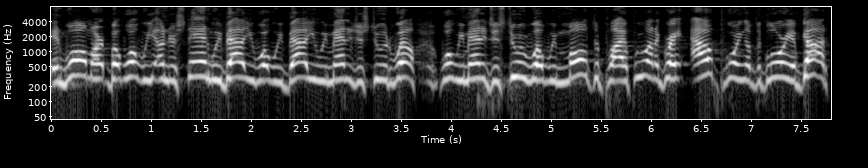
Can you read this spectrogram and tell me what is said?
in Walmart. But what we understand, we value what we value, we manage and steward well. What we manage and steward well, we multiply. If we want a great outpouring of the glory of God,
